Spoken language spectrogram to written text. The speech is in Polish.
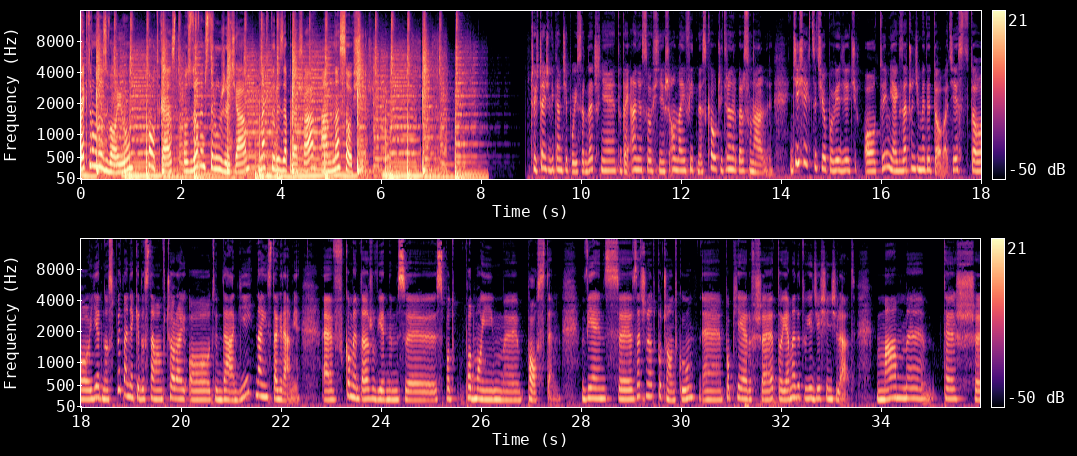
Spektrum Rozwoju, podcast o zdrowym stylu życia, na który zaprasza Anna Sośnierz. Cześć, cześć, witam Cię i serdecznie. Tutaj Ania Sośnierz, online fitness coach i trener personalny. Dzisiaj chcę Ci opowiedzieć o tym, jak zacząć medytować. Jest to jedno z pytań, jakie dostałam wczoraj od Dagi na Instagramie. E, w komentarzu w jednym z, z pod, pod moim e, postem. Więc e, zacznę od początku. Po pierwsze, to ja medytuję 10 lat. Mam też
